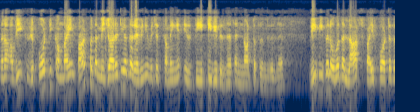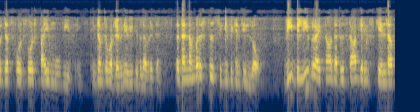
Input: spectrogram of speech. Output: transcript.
No, no, we report the combined part, but the majority of the revenue which is coming in is the TV business and not the films business. We people over the last five quarters have just sold five movies in, in terms of what revenue we people have written. So that number is still significantly low. We believe right now that will start getting scaled up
